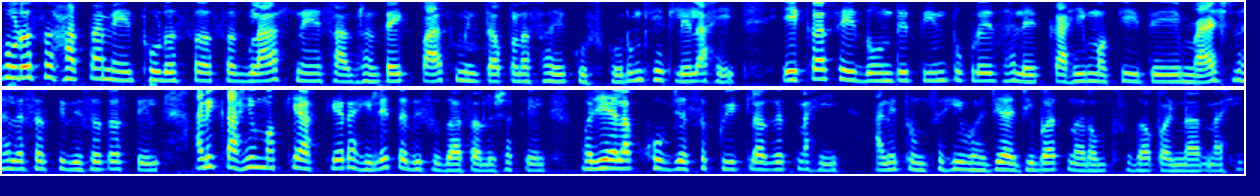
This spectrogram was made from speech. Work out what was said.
थोडंसं हाताने थोडंसं असं ग्लासने साधारणतः एक पाच मिनटं आपण असं हे कुस्करून घेतलेलं आहे. एकाच हे दोन ते तीन तुकडे झालेत. काही मके इथे मॅश झाल्यासारखे दिसत असतील आणि काही मके अख्खे राहिले तरीसुद्धा चालू शकेल. म्हणजे याला खूप जास्त पीठ लागत नाही आणि तुमचं ही भजी अजिबात नरमसुद्धा पडणार नाही.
